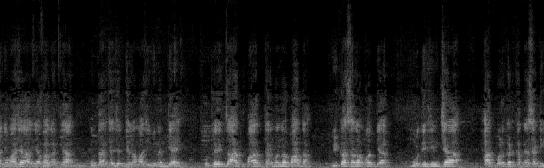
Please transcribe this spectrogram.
आणि माझ्या या भागातल्या कंधारच्या जनतेला माझी विनंती आहे कुठलेही जात पात धर्म न पाहता विकासाला मत द्या. मोदीजींच्या हात बळकट करण्यासाठी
